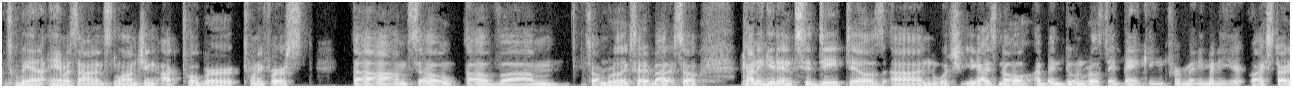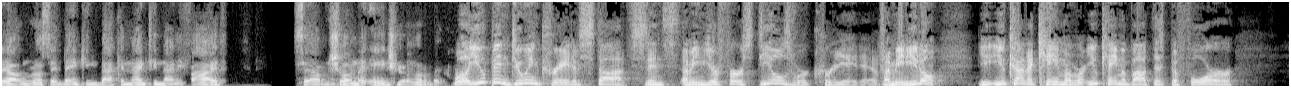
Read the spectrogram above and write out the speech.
It's going to be on Amazon. It's launching October 21st. Um, so of um, so I'm really excited about it. So, kind of get into details on which you guys know I've been doing real estate banking for many many years. I started out in real estate banking back in 1995. So I'm showing my age here a little bit. Well, you've been doing creative stuff since. I mean, your first deals were creative. I mean, you don't. You, you kind of came over. You came about this before.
